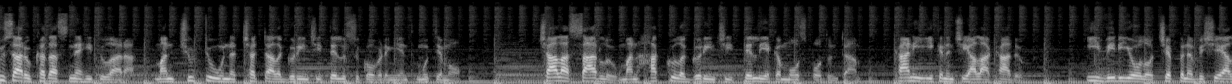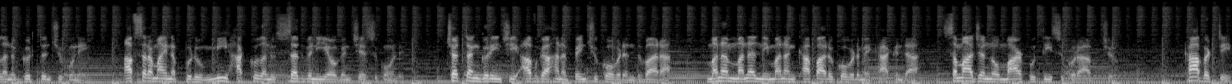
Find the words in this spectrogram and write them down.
చూశారు కదా స్నేహితులారా మన చుట్టూ ఉన్న చట్టాల గురించి తెలుసుకోవడం ఎంత ముఖ్యమో? చాలా సార్లు మన హక్కుల గురించి తెలియక మోసపోతుంటాం. కానీ ఇక నుంచి అలా కాదు. ఈ వీడియోలో చెప్పిన విషయాలను గుర్తుంచుకుని అవసరమైనప్పుడు మీ హక్కులను సద్వినియోగం చేసుకోండి. చట్టం గురించి అవగాహన పెంచుకోవడం ద్వారా మనం మనల్ని మనం కాపాడుకోవడమే కాకుండా సమాజంలో మార్పు తీసుకురావచ్చు. కాబట్టి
